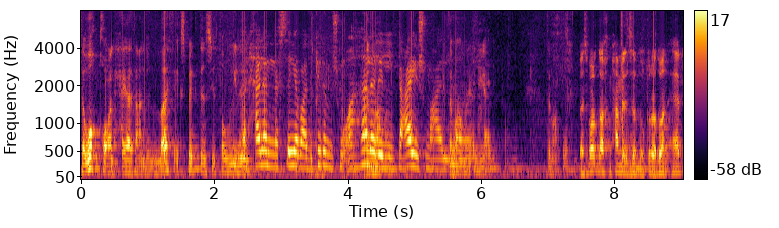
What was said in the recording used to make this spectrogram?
توقع الحياة عندهم ال life expectancy طويلة الحالة النفسية بعد كده مش مؤهلة تمام. للتعايش مع ال- تمام يعني. تمام بس برضه أخ محمد زي ما الدكتور رضوان قال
